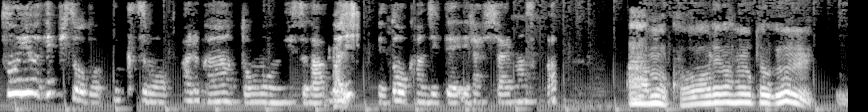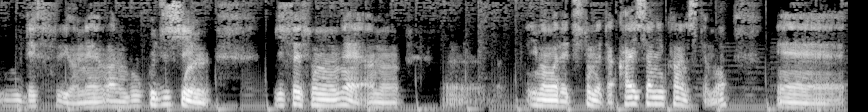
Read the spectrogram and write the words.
そういうエピソードいくつもあるかなと思うんですが、ご自身でどう感じていらっしゃいますか？ああ、もうこれは本当運ですよね。あの、僕自身、実際そのね、あの、今まで勤めた会社に関しても、え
